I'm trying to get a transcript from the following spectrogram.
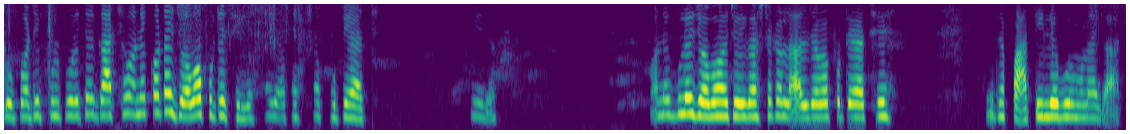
গোপাটি ফুল পড়েছে আর গাছে অনেক কটাই জবা ফুটেছিল। দেখো, সব ফুটে আছে। এই দেখো অনেকগুলোই জবা হয়েছে, ওই গাছটা একটা লাল জবা ফুটে আছে। এটা পাতি লেবুর মনে হয় গাছ।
